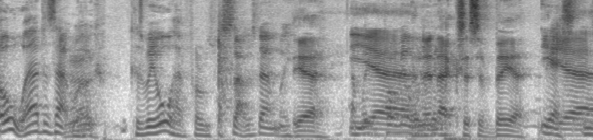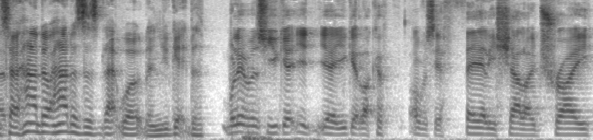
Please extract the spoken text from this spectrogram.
Oh, how does that work? Because we all have problems with slugs, don't we? Yeah. And we Yeah. probably And an a- excess of beer. Yes. Yeah. And so how do how does that work then? You get the Well, it was you get you, yeah you get like a obviously a fairly shallow tray,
